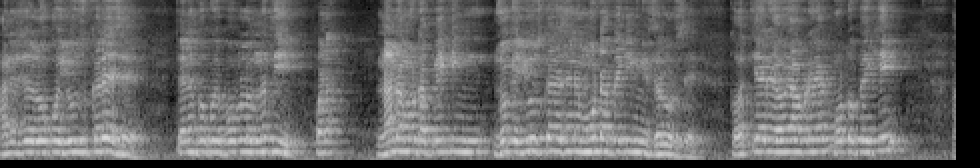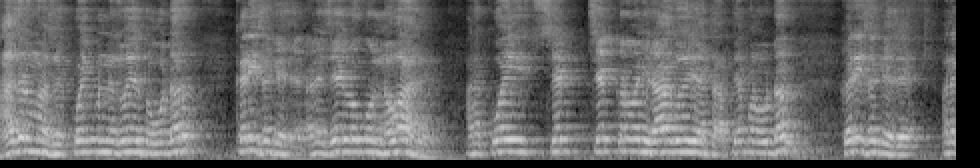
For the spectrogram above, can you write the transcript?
અને જે લોકો યુઝ કરે છે, તેને તો કોઈ પ્રોબ્લેમ નથી. પણ નાના મોટા પેકિંગ જો કે યુઝ કરે છે એને મોટા પેકિંગની જરૂર છે. તો અત્યારે હવે આપણે મોટું પેકિંગ હાજરમાં છે. કોઈ પણને જોઈએ તો ઓર્ડર કરી શકે છે અને જે લોકો નવા છે અને કોઈ ચેક ચેક કરવાની રાહ જોઈ રહ્યા હતા તે પણ ઓર્ડર કરી શકે છે અને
